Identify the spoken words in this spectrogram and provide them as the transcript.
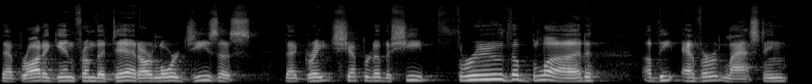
that brought again from the dead our Lord Jesus, that great shepherd of the sheep, through the blood of the everlasting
